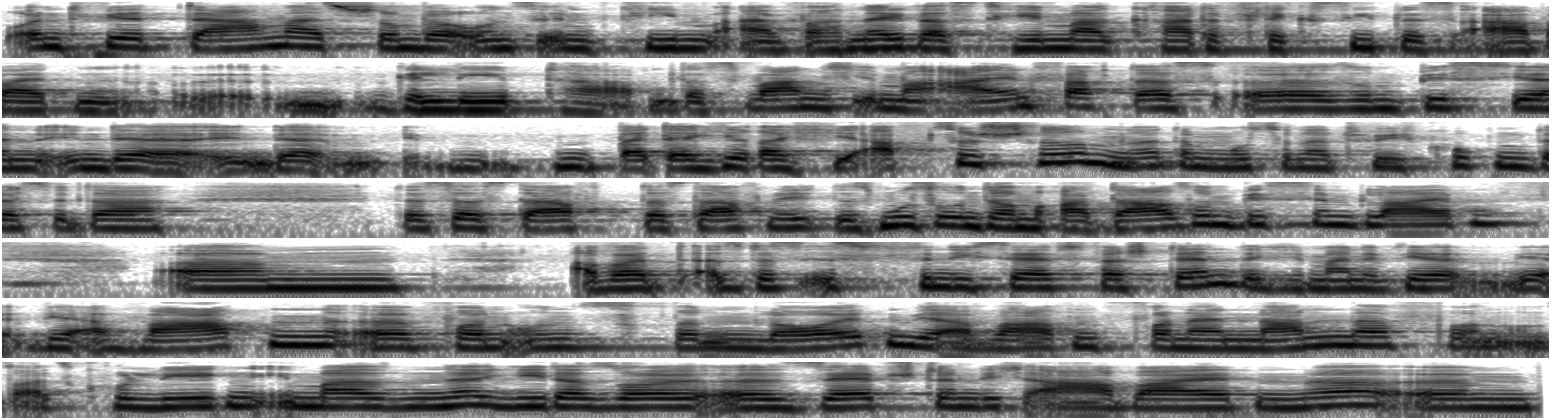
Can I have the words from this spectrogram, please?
und wir damals schon bei uns im Team einfach ne, das Thema gerade flexibles Arbeiten äh, gelebt haben. Das war nicht immer einfach, das äh, so ein bisschen in der, in der, bei der Hierarchie abzuschirmen. Ne? Da musst du natürlich gucken, dass du da das, das, darf, das darf nicht, das muss unterm Radar so ein bisschen bleiben. Ähm, aber also das ist, finde ich, selbstverständlich. Ich meine, wir, wir, wir erwarten äh, von unseren Leuten, wir erwarten voneinander, von uns als Kollegen immer, ne, jeder soll äh, selbstständig arbeiten, ne, ähm,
